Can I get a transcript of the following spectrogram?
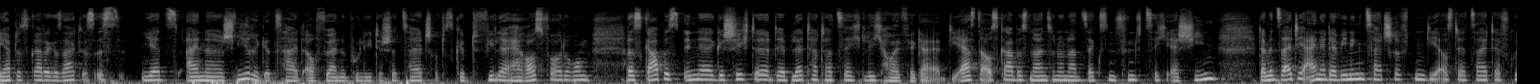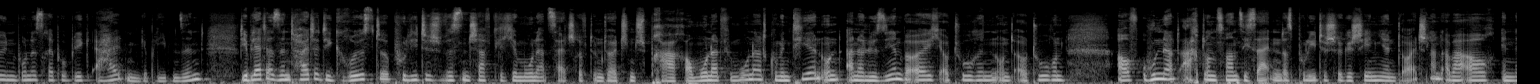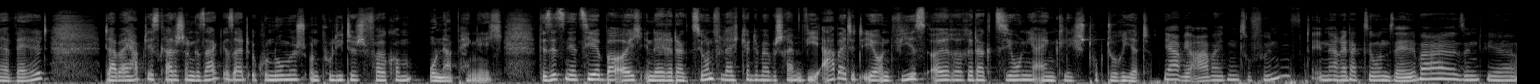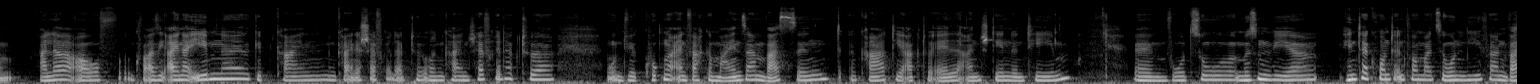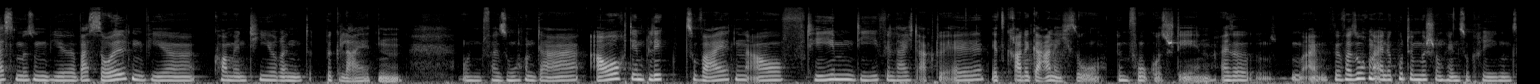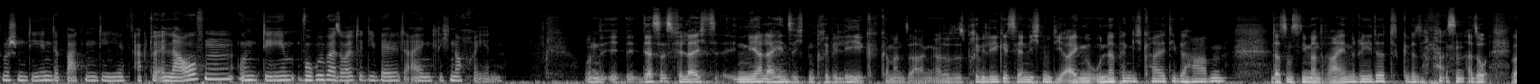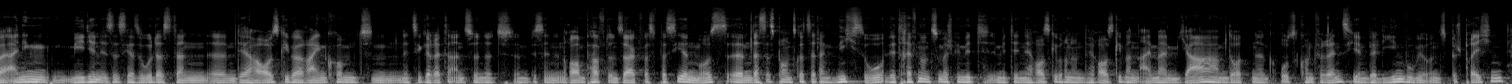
Ihr habt es gerade gesagt, es ist jetzt eine schwierige Zeit auch für eine politische Zeitschrift. Es gibt viele Herausforderungen. Das gab es in der Geschichte der Blätter tatsächlich häufiger. Die erste Ausgabe ist 1956 erschienen. Damit seid ihr eine der wenigen Zeitschriften, die aus der Zeit der frühen Bundesrepublik erhalten geblieben sind. Die Blätter sind heute die größte politisch-wissenschaftliche Monatszeitschrift im deutschen Sprachraum. Monat für Monat kommentieren und analysieren bei euch Autorinnen und Autoren auf 128 Seiten das politische Geschehen hier in Deutschland, aber auch in der Welt. Dabei habt ihr es gerade schon gesagt, ihr seid ökonomisch und politisch vollkommen unabhängig. Wir sitzen jetzt hier bei euch in der Redaktion. Vielleicht könnt ihr mal beschreiben, wie arbeitet ihr und wie ist eure Redaktion hier eigentlich strukturiert? Ja, wir arbeiten zu fünft. In der Redaktion selber sind wir alle auf quasi einer Ebene, gibt kein, keine Chefredakteurin, keinen Chefredakteur. Und wir gucken einfach gemeinsam, was sind gerade die aktuell anstehenden Themen. Ähm, wozu müssen wir Hintergrundinformationen liefern? Was müssen wir, was sollten wir kommentierend begleiten? und versuchen da auch den Blick zu weiten auf Themen, die vielleicht aktuell jetzt gerade gar nicht so im Fokus stehen. Also wir versuchen eine gute Mischung hinzukriegen zwischen den Debatten, die aktuell laufen und dem, worüber sollte die Welt eigentlich noch reden. Und äh, das ist vielleicht in mehrerlei Hinsicht ein Privileg, kann man sagen. Also das Privileg ist ja nicht nur die eigene Unabhängigkeit, die wir haben, dass uns niemand reinredet gewissermaßen. Also bei einigen Medien ist es ja so, dass dann ähm, der Herausgeber reinkommt, eine Zigarette anzündet, ein bisschen in den Raum pafft und sagt, was passieren muss. Ähm, das ist bei uns Gott sei Dank nicht so. Wir treffen uns zum Beispiel mit, mit den Herausgeberinnen und Herausgebern einmal im Jahr, haben dort eine große Konferenz hier in Berlin, wo wir uns besprechen.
